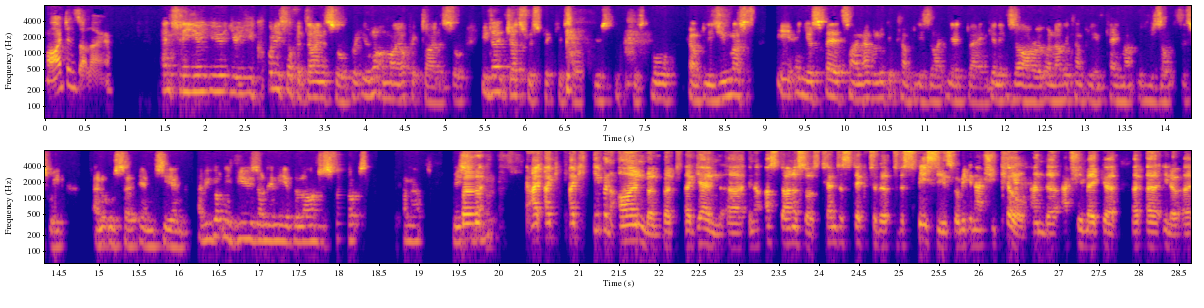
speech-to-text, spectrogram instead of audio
margins are low. Actually, you, you, you, you call yourself a dinosaur, but you're not a myopic dinosaur. You don't just restrict yourself to, small companies. You must, in your spare time, have a look at companies like Nedbank and Exxaro, another company that came up with results this week, and also MTN. Have you got any views on any of the larger stocks that come out I, I, I, keep an eye on them, but again, uh, you know, us dinosaurs tend to stick to the to the species where we can actually kill and uh, actually make a, a, a you know a,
